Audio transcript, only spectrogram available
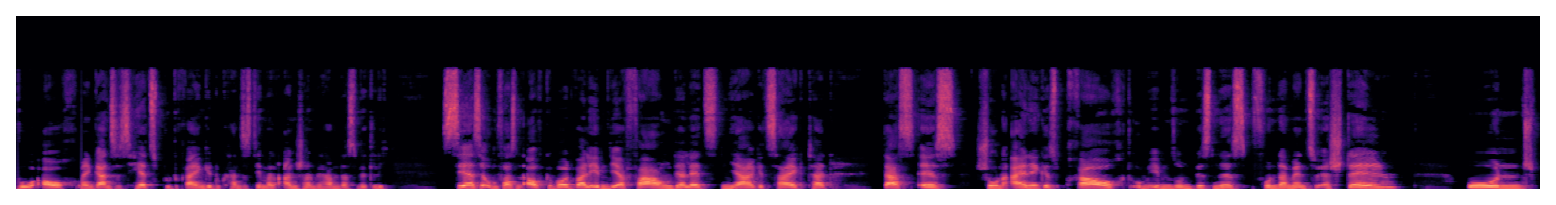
wo auch mein ganzes Herzblut reingeht. Du kannst es dir mal anschauen. Wir haben das wirklich sehr, sehr umfassend aufgebaut, weil eben die Erfahrung der letzten Jahre gezeigt hat, dass es schon einiges braucht, um eben so ein Business-Fundament zu erstellen. Und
